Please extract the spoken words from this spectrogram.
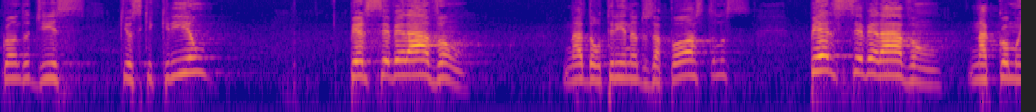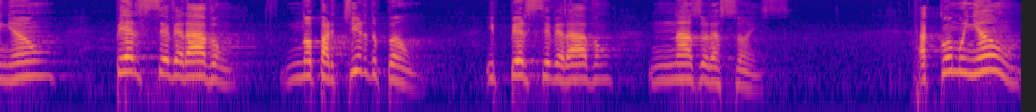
quando diz que os que criam perseveravam na doutrina dos apóstolos, perseveravam na comunhão, perseveravam no partir do pão e perseveravam nas orações. A comunhão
